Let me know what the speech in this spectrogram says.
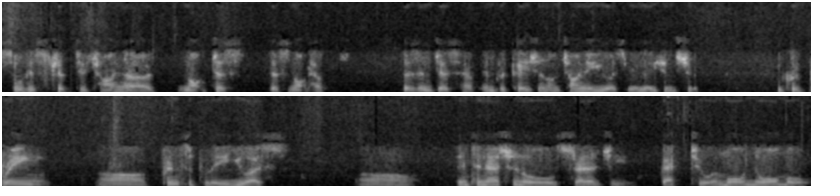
So his trip to China not just does not have doesn't just have implication on China-U.S. relationship. It could bring uh, principally U.S. Uh, international strategy back to a more normal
